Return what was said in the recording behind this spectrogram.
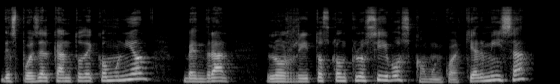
Después del canto de comunión vendrán los ritos conclusivos, como en cualquier misa.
